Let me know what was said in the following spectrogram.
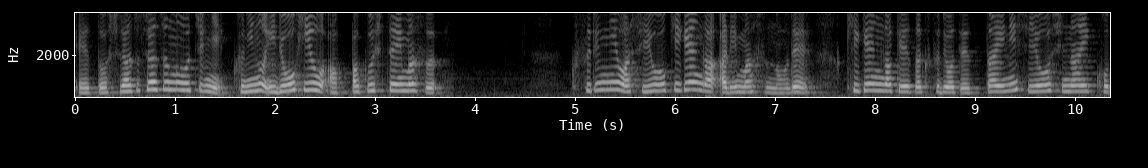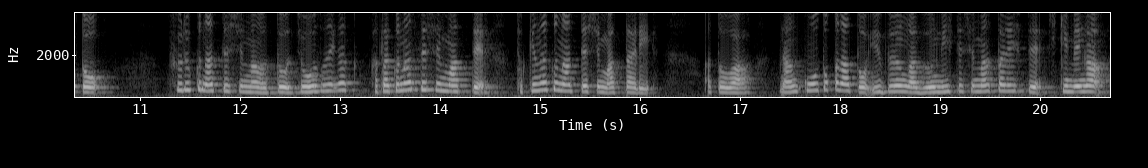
えー、と知らず知らずのうちに国の医療費を圧迫しています。薬には使用期限がありますので期限が切れた薬を絶対に使用しないこと。古くなってしまうと錠剤が硬くなってしまって溶けなくなってしまったりあとは軟膏とかだと油分が分離してしまったりして効き目が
